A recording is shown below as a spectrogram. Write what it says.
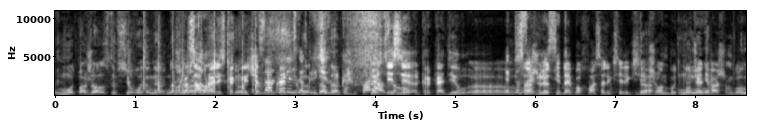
Ну Вот, пожалуйста, все, вот он. Разобрались, как кричит Разобрались, как кричит Да-да. крокодил? То есть, если крокодил э, сожрет, не дай бог вас, Алексей Алексеевич, Да. он будет кричать меня вашим не голосом.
